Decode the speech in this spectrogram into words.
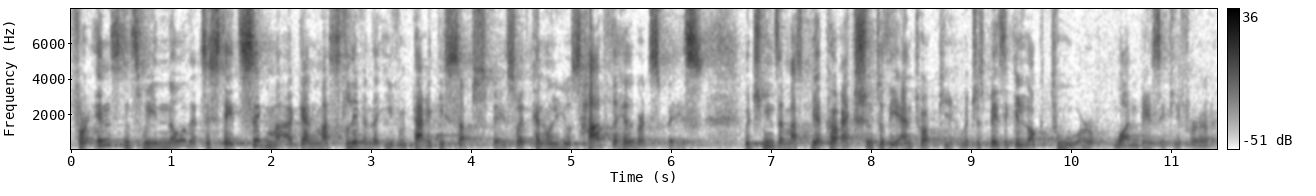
For instance, we know that the state sigma, again, must live in the even parity subspace, so it can only use half the Hilbert space, which means there must be a correction to the entropy, which is basically log 2, or 1, basically, for,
